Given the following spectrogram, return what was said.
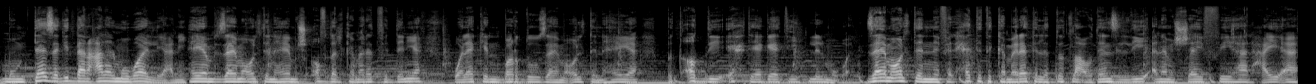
ممتازة جدا على الموبايل. يعني هي زي ما قلت إن هي مش أفضل كاميرات في الدنيا ولكن برضو زي ما قلت إن هي بتقضي احتياجاتي للموبايل. زي ما قلت إن في حتة الكاميرات اللي بتطلع وتنزل دي أنا مش شايف فيها الحقيقة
